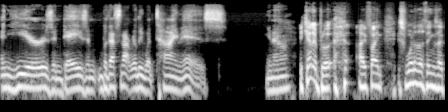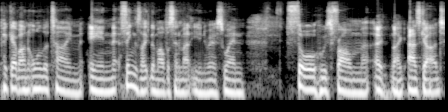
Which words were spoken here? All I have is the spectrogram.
in years and days and but that's not really what time is. You know? It kind of blow I find it's one of the things I pick up on all the time in things like the Marvel Cinematic Universe when Thor, who's from uh, like Asgard,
